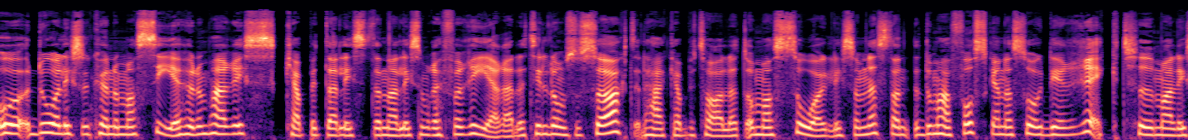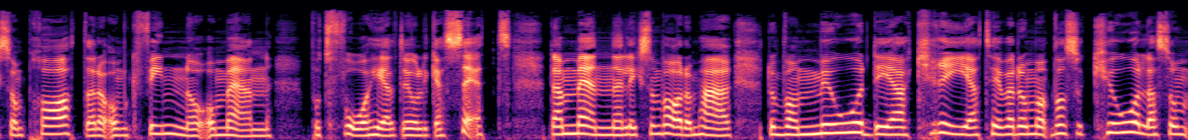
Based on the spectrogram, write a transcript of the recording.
och då liksom kunde man se hur de här riskkapitalisterna liksom refererade till de som sökte det här kapitalet och man såg liksom nästan, de här forskarna såg direkt hur man liksom pratade om kvinnor och män på två helt olika sätt. Där männen liksom var de här, de var modiga, kreativa, de var så coola som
